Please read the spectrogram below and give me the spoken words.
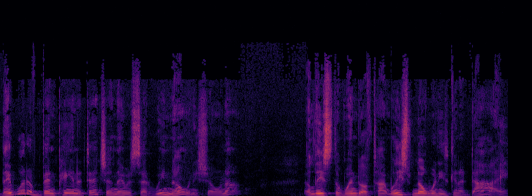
They would have been paying attention. They would have said, We know when he's showing up. At least the window of time. At least know when he's going to die.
